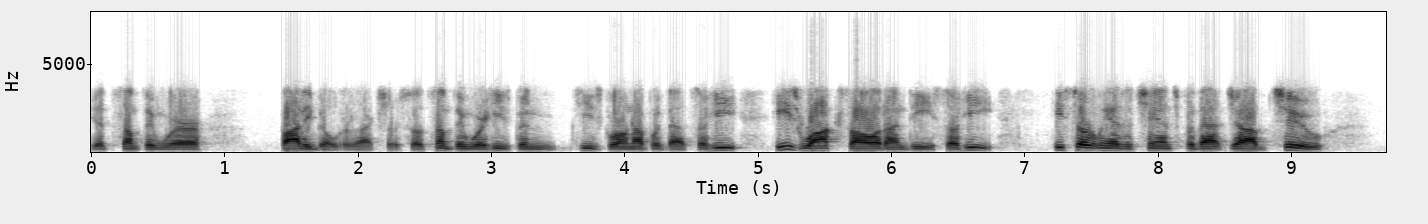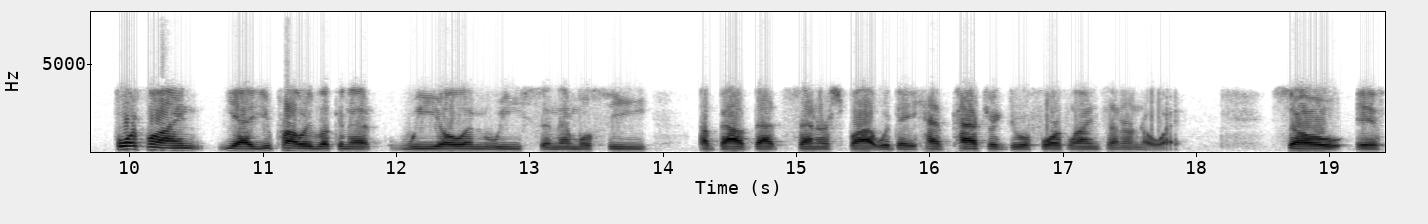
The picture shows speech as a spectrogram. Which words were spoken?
it's something where bodybuilders actually. So it's something where he's been he's grown up with that. So he he's rock solid on D. So he he certainly has a chance for that job too. Fourth line, yeah, you're probably looking at Weal and Weise, and then we'll see about that center spot. Would they have Patrick do a fourth line center? No way. So if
